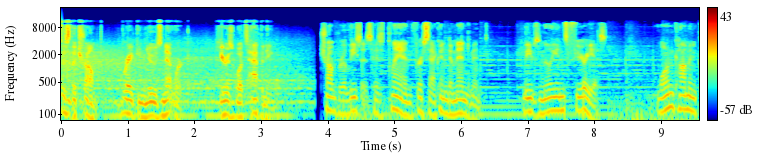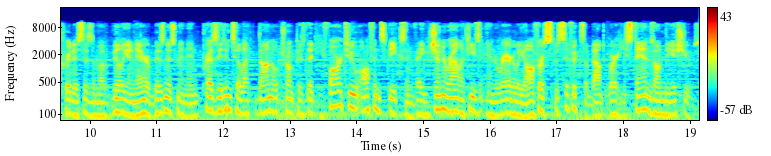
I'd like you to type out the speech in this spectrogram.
is the Trump Breaking News Network. Here's what's happening. Trump releases his plan for Second Amendment. Leaves millions furious. One common criticism of billionaire businessman and President-elect Donald Trump is that he far too often speaks in vague generalities and rarely offers specifics about where he stands on the issues.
